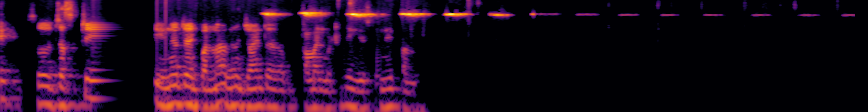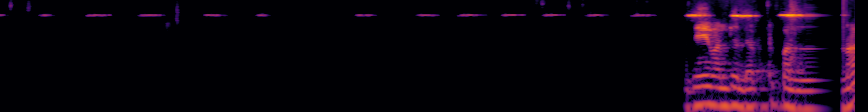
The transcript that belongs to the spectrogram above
okay so just inner join பண்ணால் அது ஜாயிண்ட் கமெண்ட் மட்டும் நீங்கள் யூஸ் பண்ணி பண்ணலாம் இதே வந்து லெஃப்ட் பண்ணா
